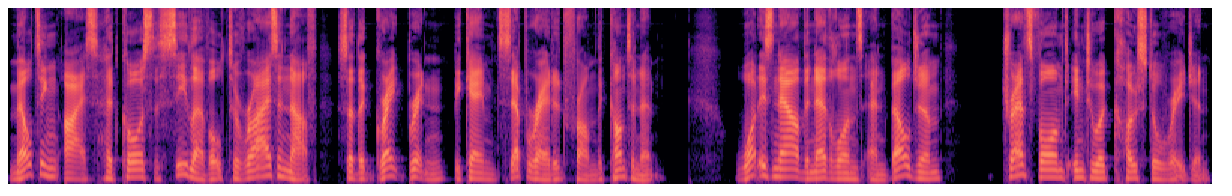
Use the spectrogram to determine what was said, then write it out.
melting ice had caused the sea level to rise enough so that Great Britain became separated from the continent. What is now the Netherlands and Belgium transformed into a coastal region,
